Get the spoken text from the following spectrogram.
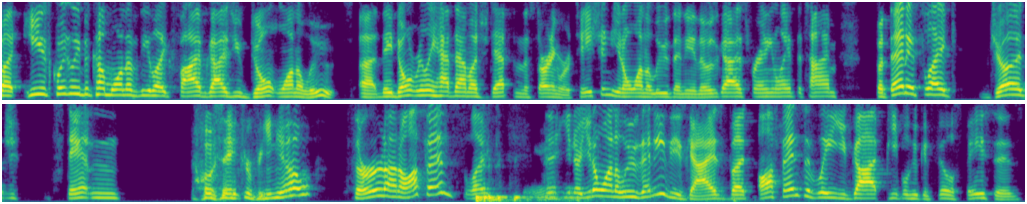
but he's quickly become one of the like five guys you don't want to lose. Uh, they don't really have that much depth in the starting rotation. You don't want to lose any of those guys for any length of time. But then it's like Judge, Stanton, Jose Trevino, third on offense. Like you know, you don't want to lose any of these guys, but offensively, you've got people who can fill spaces.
